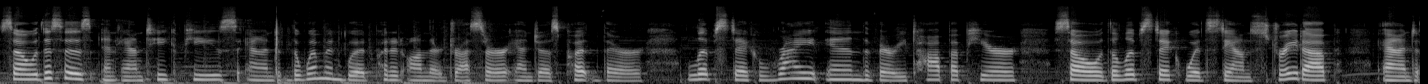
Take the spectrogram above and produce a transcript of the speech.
So this is an antique piece and the women would put it on their dresser and just put their lipstick right in the very top up here. So the lipstick would stand straight up and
